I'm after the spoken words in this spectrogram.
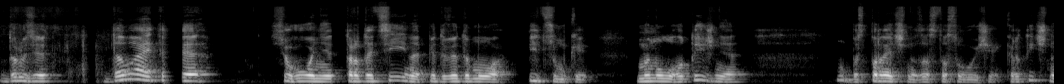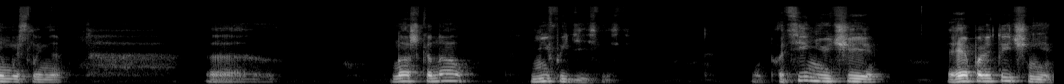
Друзі, давайте сьогодні традиційно підведемо підсумки минулого тижня ну, безперечно, застосовуючи критичне мислення. Е, наш канал Міф і дійсність. Оцінюючи геополітичні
